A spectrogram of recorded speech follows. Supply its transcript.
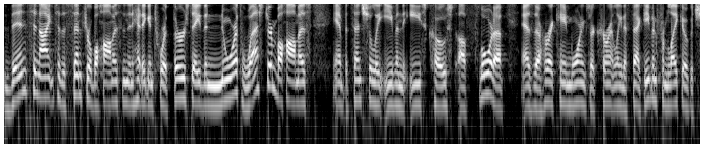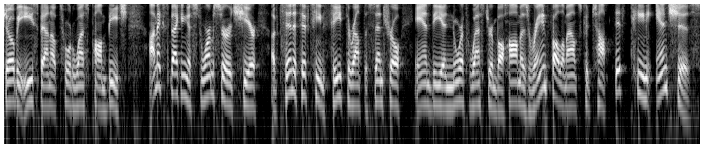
then tonight to the central Bahamas, and then heading in toward Thursday, the northwestern Bahamas, and potentially even the east coast of Florida as the hurricane warnings are currently in effect, even from Lake Okeechobee eastbound out toward West Palm Beach. I'm expecting a storm surge here of 10 to 15 feet throughout the central and the uh, northwestern Bahamas. Rainfall amounts could top 15 inches.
